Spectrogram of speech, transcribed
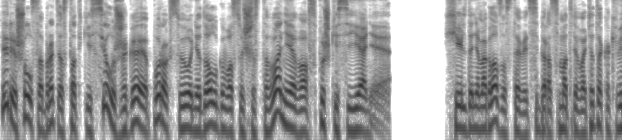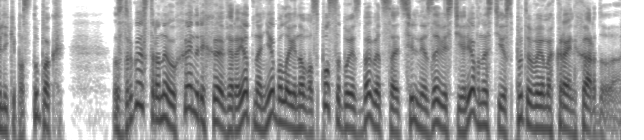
и решил собрать остатки сил, сжигая порох своего недолгого существования во вспышке сияния. Хильда не могла заставить себя рассматривать это как великий поступок. С другой стороны, у Хайнриха, вероятно, не было иного способа избавиться от сильной зависти и ревности, испытываемых к Райнхарду.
